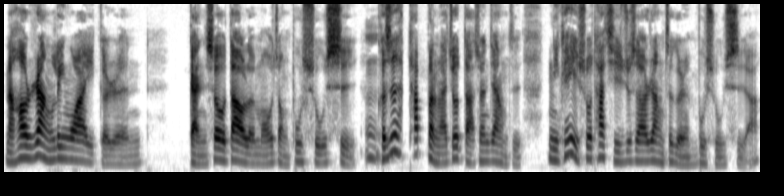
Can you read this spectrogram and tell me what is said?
然后让另外一个人。感受到了某种不舒适，嗯，可是他本来就打算这样子，你可以说他其实就是要让这个人不舒适啊。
